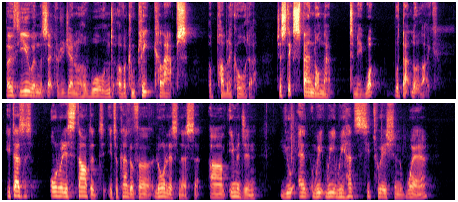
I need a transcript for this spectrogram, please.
Both you and the Secretary General have warned of a complete collapse of public order. Just expand on that to me. What would that look like? It has already started. It's a kind of a lawlessness. Um, imagine you and we, we, we had situation where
